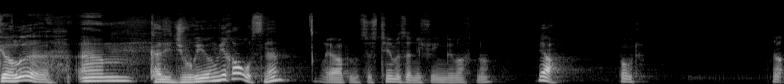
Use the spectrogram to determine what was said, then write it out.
Gölle. Ähm, Caligiuri irgendwie raus, ne? ja, das System ist ja nicht für ihn gemacht, ne? Ja, Punkt. Ja.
